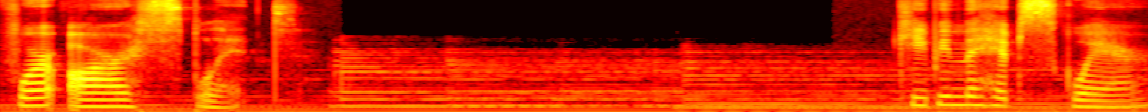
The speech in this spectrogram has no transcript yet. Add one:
for our split. Keeping the hips square,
